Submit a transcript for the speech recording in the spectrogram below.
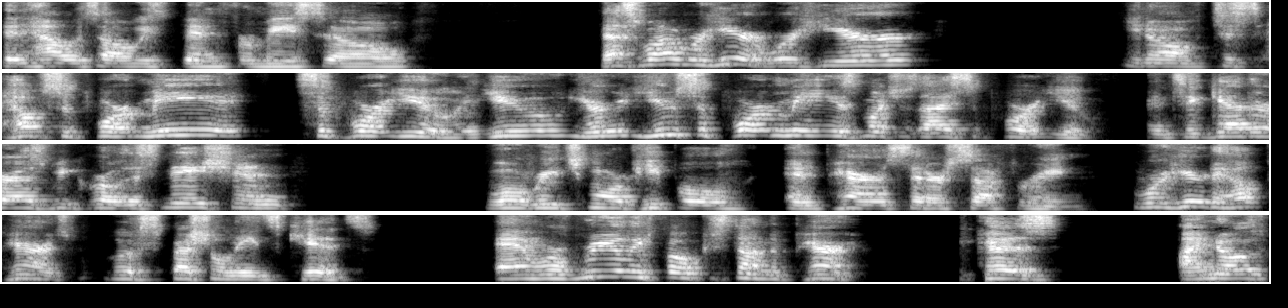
than how it's always been for me. So that's why we're here. We're here, you know, to help support me support you and you you you support me as much as I support you. And together as we grow this nation, we'll reach more people and parents that are suffering. We're here to help parents who have special needs kids. And we're really focused on the parent because I know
